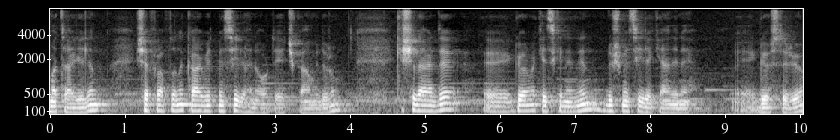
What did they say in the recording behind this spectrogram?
materyalin şeffaflığını kaybetmesiyle hani ortaya çıkan bir durum. Kişilerde e, görme keskinliğinin düşmesiyle kendini e, gösteriyor.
